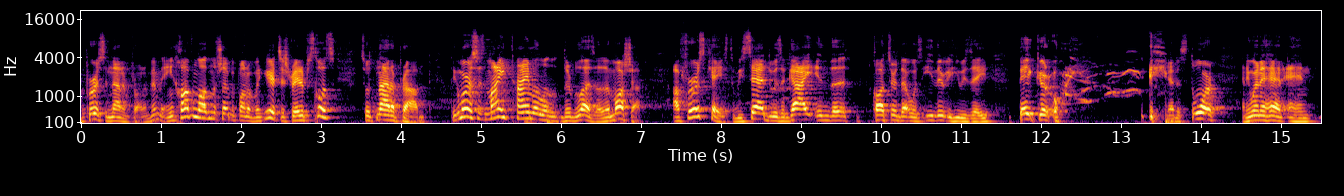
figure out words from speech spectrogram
person not in front of him. Over here it's a straight up schus, so it's not a problem. The Gemara says, "My time of the blaza, the Moshe." Our first case, we said there was a guy in the Chatzar that was either he was a baker or he had a store, and he went ahead and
